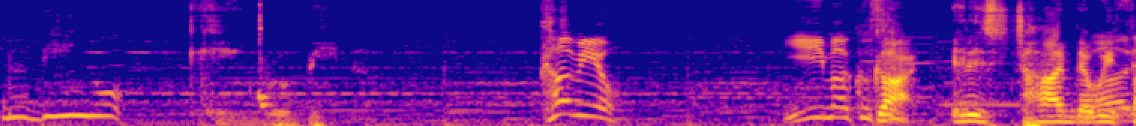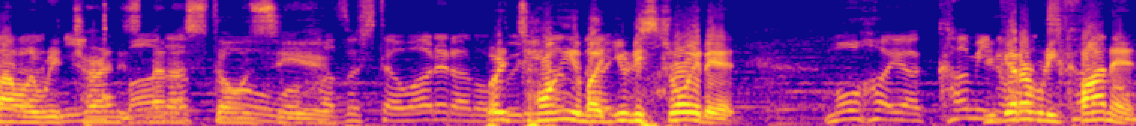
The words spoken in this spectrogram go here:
Rubino. King Rubino. God, it is time that we finally return these mana stones to you. What are you talking about? You destroyed it. You gotta refund it.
